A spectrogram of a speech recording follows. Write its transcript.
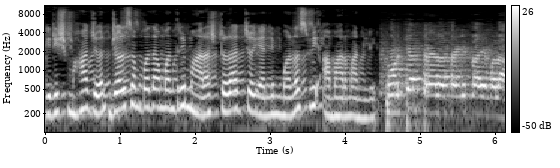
गिरीश महाजन जलसंपदा मंत्री महाराष्ट्र राज्य यांनी मनस्वी आभार मानले. थोडक्यात करायला सांगितलं आहे मला.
